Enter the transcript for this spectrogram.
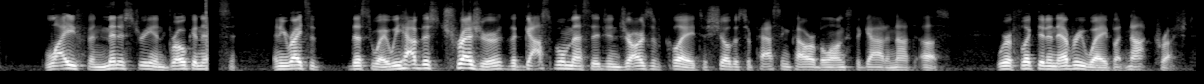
life and ministry and brokenness, and he writes it this way We have this treasure, the gospel message, in jars of clay to show the surpassing power belongs to God and not to us. We're afflicted in every way, but not crushed,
